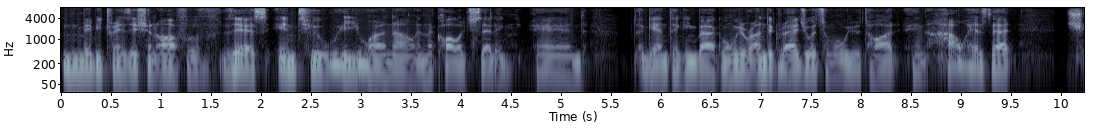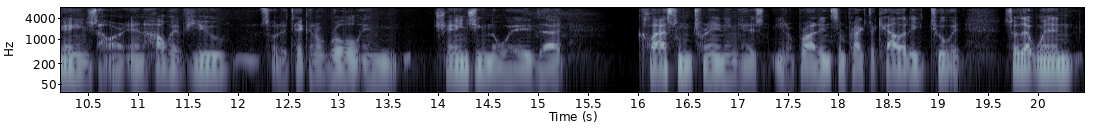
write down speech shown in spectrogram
maybe transition off of this into where you are now in the college setting. And again, thinking back when we were undergraduates and what we were taught, and how has that changed, and how have you sort of taken a role in changing the way that classroom training has you know brought in some practicality to it, so that when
